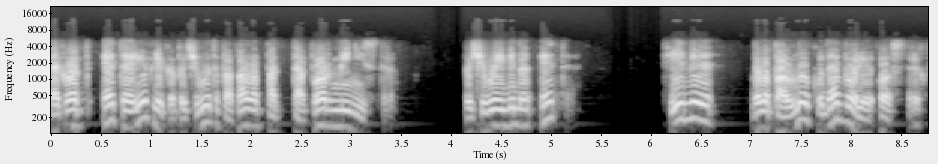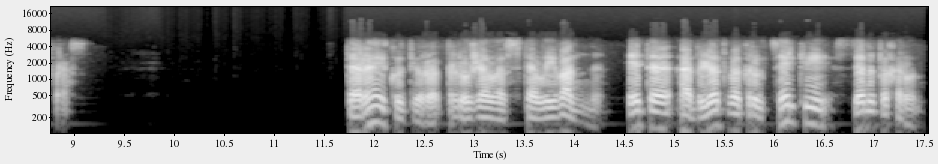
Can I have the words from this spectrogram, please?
Так вот, эта реплика почему-то попала под топор министра. Почему именно это? В фильме было полно куда более острых фраз. Вторая купюра, продолжала Стелла Ивановна, это облет вокруг церкви, сцена похорон.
